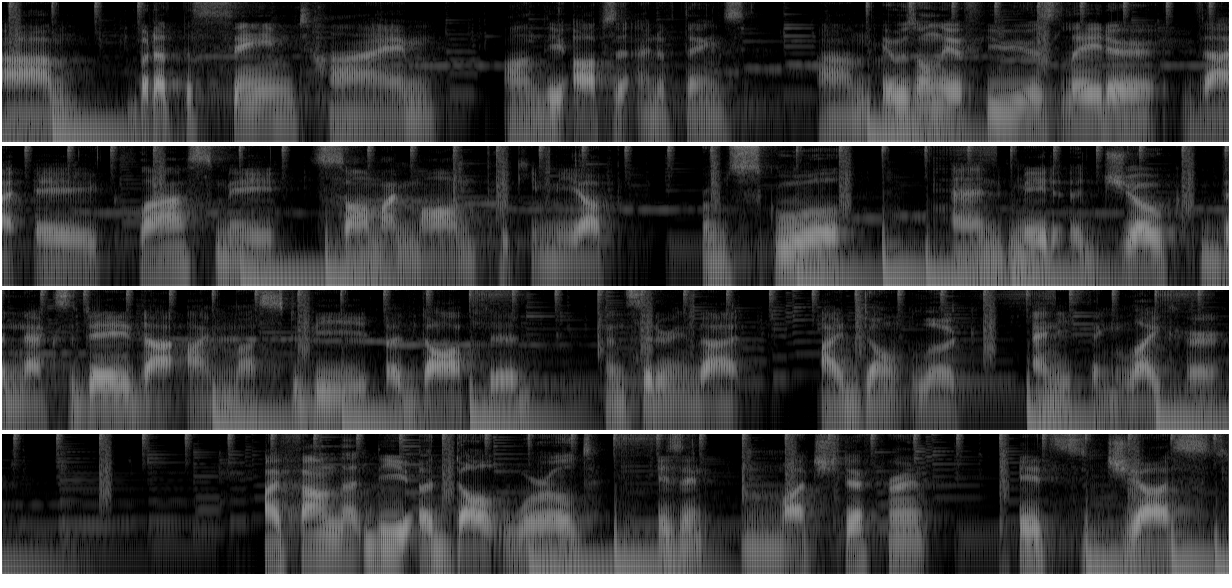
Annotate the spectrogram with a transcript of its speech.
Um, but at the same time, on the opposite end of things, um, it was only a few years later that a classmate saw my mom picking me up from school and made a joke the next day that I must be adopted, considering that I don't look anything like her. I found that the adult world isn't much different. It's just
